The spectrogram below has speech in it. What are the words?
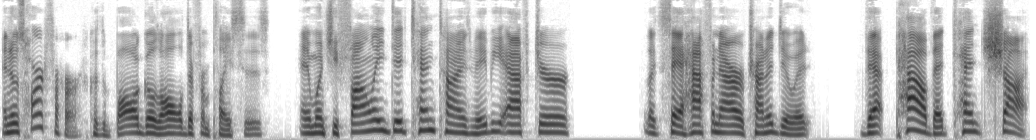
And it was hard for her because the ball goes all different places. And when she finally did 10 times, maybe after, like say, a half an hour of trying to do it, that pow, that 10th shot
